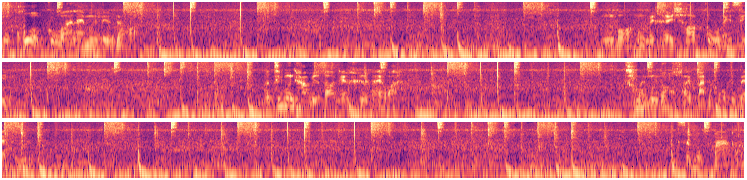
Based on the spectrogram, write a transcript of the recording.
มึงพูดกับกูว่าอะไรมึงลืมแล้วเหรอ มึงบอกว่ามึงไม่เคยชอบกูไงสิแล้วที่มึงทำอยู่ตอนนี้คืออะไรวะทำไมมึงต้องคอยปั่นหัวกูแบบนี้ด้สนุกมากอะ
